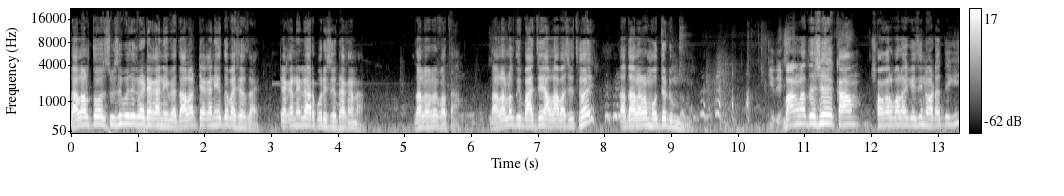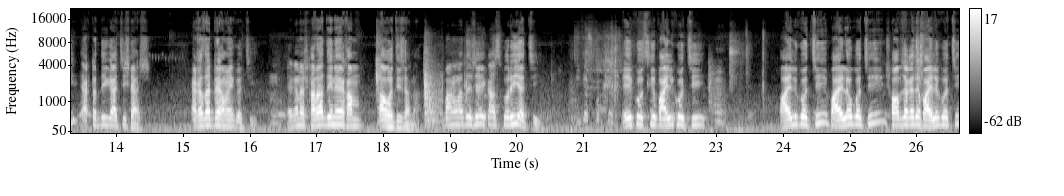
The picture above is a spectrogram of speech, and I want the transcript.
দালাল তো সুসি বুঝি করে টাকা নিবে, দালাল টাকা নিয়ে তো বেঁচে যায়। টাকা নিলে আর পরিচয় থাকে না, দালালের কথা। দালালক তুই বাজে, আল্লাহ বাঁচিত হয় তা দালালের মধ্যে দেখ বাংলাদেশে কাম সকালবেলা গেছি নটার দিকে একটার দিকে আছি শেষ। এক হাজার টাকা কামাই করছি। এখানে সারাদিনে কাম তাও হতিছে না। বাংলাদেশে এই কাজ করেই যাচ্ছি। এই করছি পাইল করছি। হ্যাঁ। পাইল করছি পাইলও করছি সব জায়গাতে পাইলও করছি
